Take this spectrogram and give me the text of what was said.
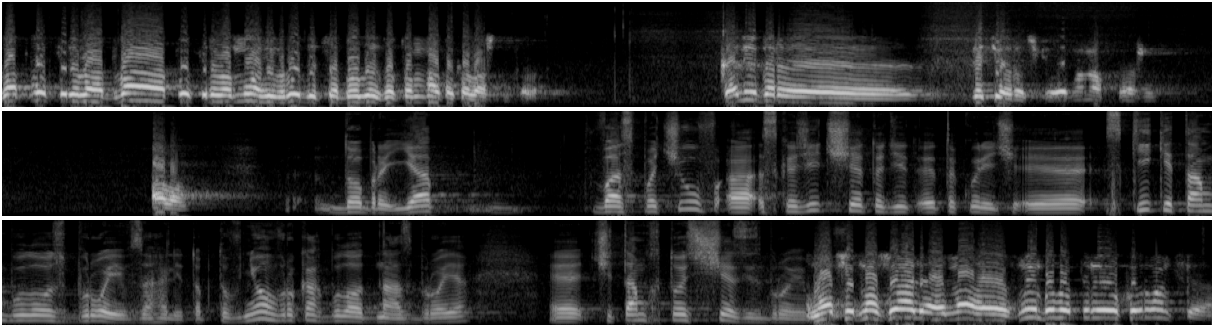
два постріла, два постріла ноги в груди це були з автомата Калашникова. Калібр е, п'ятерочка, як вона скаже. Алло. Добре, я вас почув. А скажіть ще тоді е, таку річ: Е, скільки там було зброї взагалі? Тобто в нього в руках була одна зброя, чи там хтось ще зі зброєю? Значить, на жаль, на, з ним було три охоронця.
